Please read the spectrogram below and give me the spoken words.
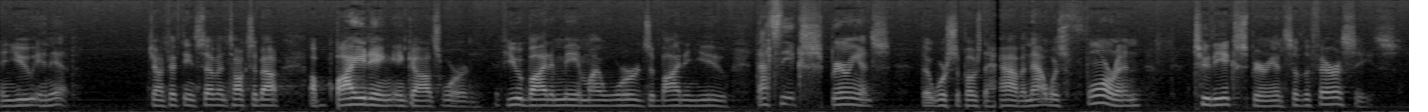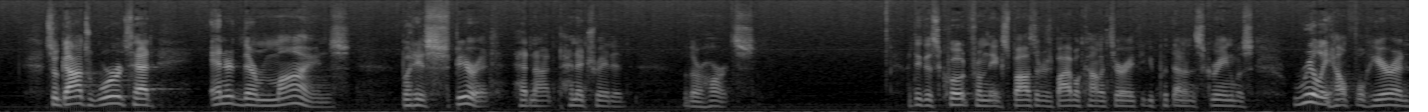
and you in it. John 15, 7 talks about abiding in God's word. If you abide in me and my words abide in you, that's the experience that we're supposed to have. And that was foreign to the experience of the Pharisees. So God's words had entered their minds, but his spirit had not penetrated their hearts. I think this quote from the Expositor's Bible Commentary, if you could put that on the screen, was really helpful here and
